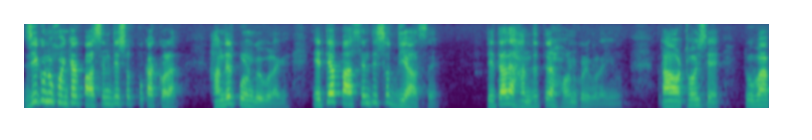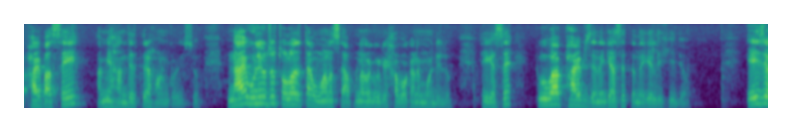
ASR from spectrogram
যিকোনো সংখ্যাক পাৰ্চেণ্টেজত প্ৰকাশ কৰা হাণ্ড্ৰেড পূৰণ কৰিব লাগে। এতিয়া পাৰ্চেণ্টেজত দিয়া আছে। তেতিয়াহ'লে হাণ্ড্ৰেডেৰে হৰণ কৰিব লাগিব। তাৰ অৰ্থ হৈছে টু বাই ফাইভ আছেই আমি হাণ্ড্ৰেডেৰে হৰণ কৰিছোঁ। নাই বুলিওতো তলত এটা ওৱান আছে আপোনালোকক দেখাবৰ কাৰণে মই দিলোঁ। ঠিক আছে টু বাই ফাইভ যেনেকৈ আছে তেনেকৈ লিখি দিয়ক। এই যে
